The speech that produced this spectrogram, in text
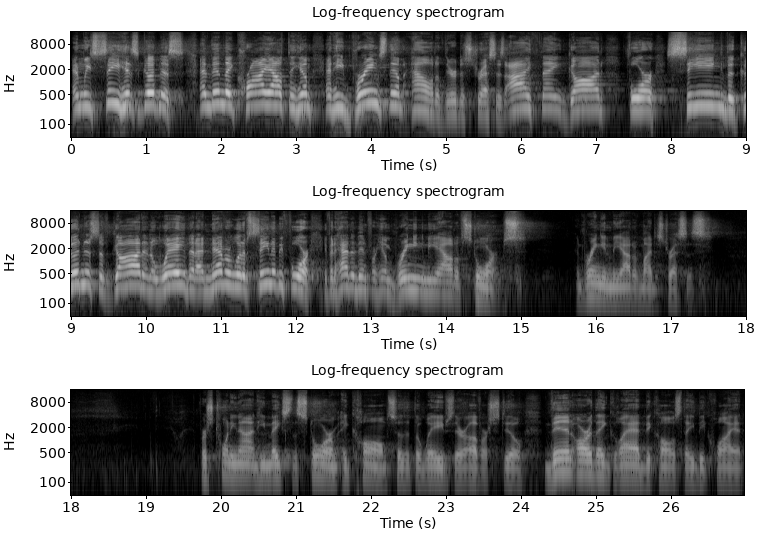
And we see his goodness. And then they cry out to him, and he brings them out of their distresses. I thank God for seeing the goodness of God in a way that I never would have seen it before if it hadn't been for him bringing me out of storms and bringing me out of my distresses. Verse 29 He makes the storm a calm so that the waves thereof are still. Then are they glad because they be quiet.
